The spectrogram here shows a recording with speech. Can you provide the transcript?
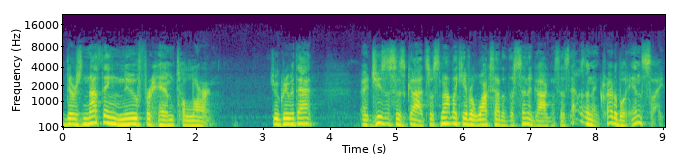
there's nothing new for him to learn. Do you agree with that? Uh, Jesus is God, so it's not like he ever walks out of the synagogue and says, That was an incredible insight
